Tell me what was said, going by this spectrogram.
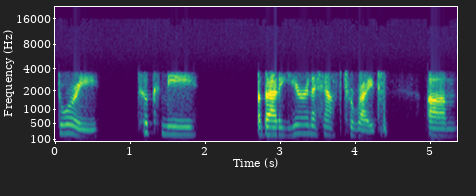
story took me about a year and a half to write. Um,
